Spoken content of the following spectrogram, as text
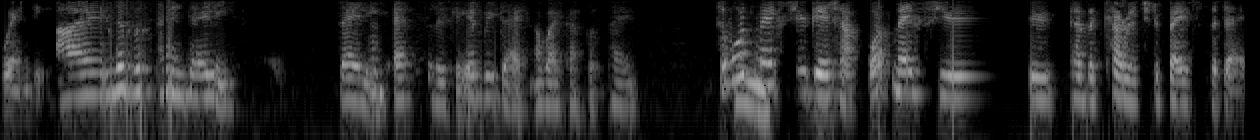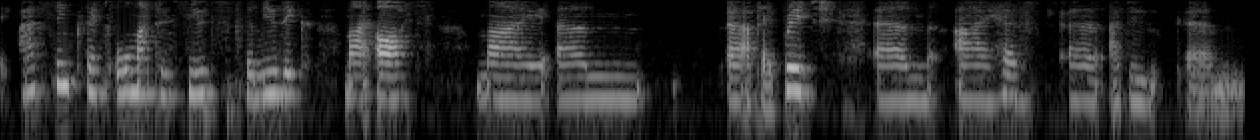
Wendy? I live with pain daily. Daily, mm. absolutely. Every day I wake up with pain. So what mm. makes you get up? What makes you have the courage to face the day? I think that all my pursuits, the music, my art, my, um, uh, I play bridge. Um, I have, uh, I do, um,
